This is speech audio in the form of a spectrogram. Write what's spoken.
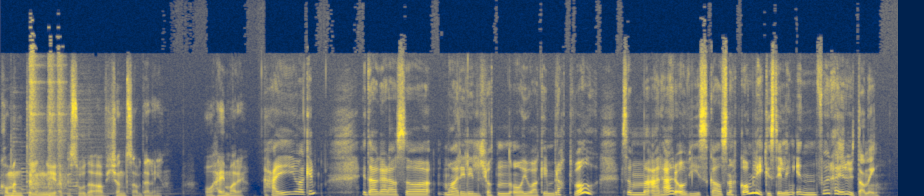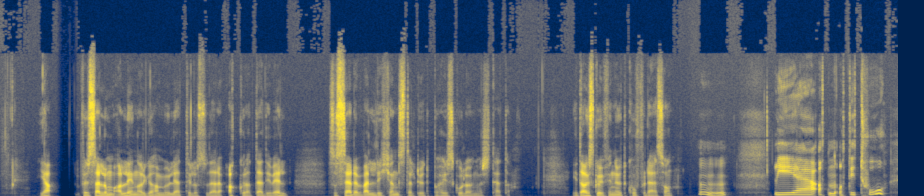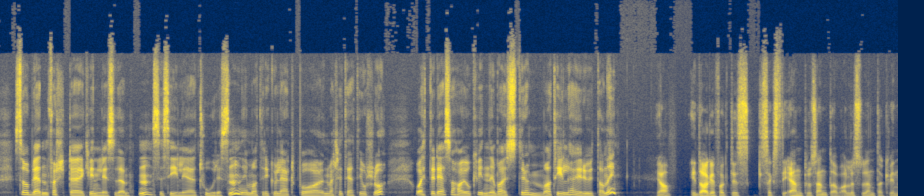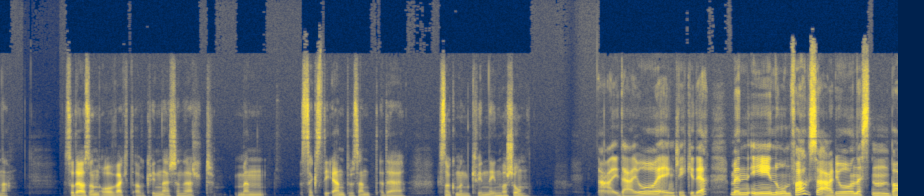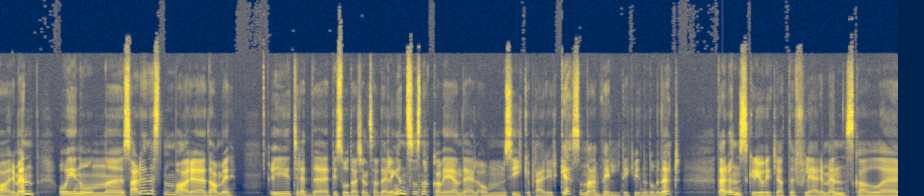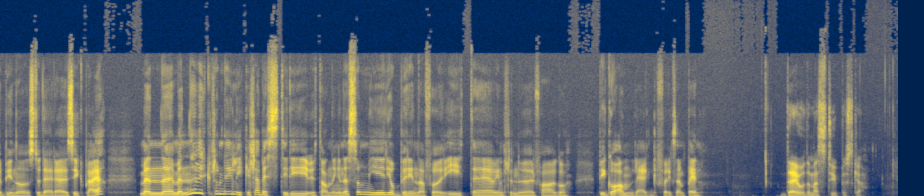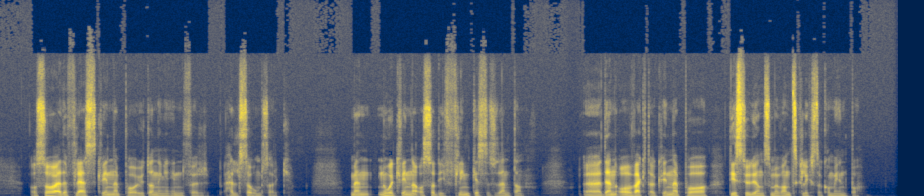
Velkommen til en ny episode av Kjønnsavdelingen. Og hei, Mari. Hei, Joakim. I dag er det altså Mari Lilleslåtten og Joakim Brattvoll som er her, og vi skal snakke om likestilling innenfor høyere utdanning. Ja, for selv om alle i Norge har mulighet til å studere akkurat det de vil, så ser det veldig kjønnsdelt ut på høyskole og universiteter. I dag skal vi finne ut hvorfor det er sånn. Mm. I 1882 så ble den første kvinnelige studenten, Cecilie Thoresen, immatrikulert på Universitetet i Oslo. Og etter det så har jo kvinner bare strømma til høyere utdanning. Ja, i dag er faktisk 61% av alle studenter kvinner. Så det er altså en overvekt av kvinner generelt. Men 61% er det snakk om en kvinneinvasjon? Nei, det er jo egentlig ikke det. Men i noen fag så er det jo nesten bare menn, og i noen eh, så er det nesten bare damer. I tredje episode av Kjønnsavdelingen så snakka vi en del om sykepleieryrket, som er veldig kvinnedominert. Der ønsker de jo virkelig at flere menn skal eh, begynne å studere sykepleie. Men eh, mennene virker som de liker seg best i de utdanningene som gir jobber innafor IT og ingeniørfag og bygg og anlegg, for eksempel. Det er jo det mest typiske. Og så er det flest kvinner på utdanningen innenfor helse og omsorg. Men nå er kvinner også de flinkeste studentene. Eh, det er en overvekt av kvinner på de studiene som er vanskeligst å komme inn på.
